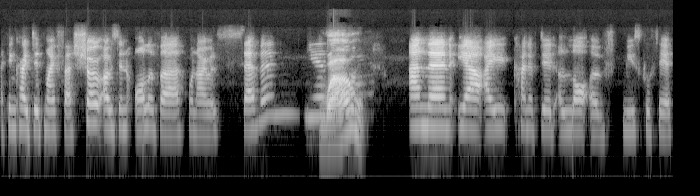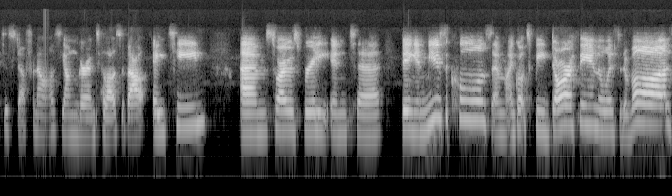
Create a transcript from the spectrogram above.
I think I did my first show. I was in Oliver when I was seven years old. And then, yeah, I kind of did a lot of musical theatre stuff when I was younger until I was about 18. Um, so I was really into being in musicals, and I got to be Dorothy in The Wizard of Oz,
